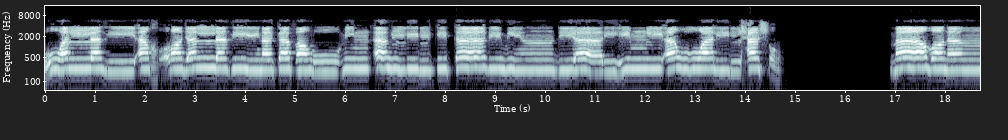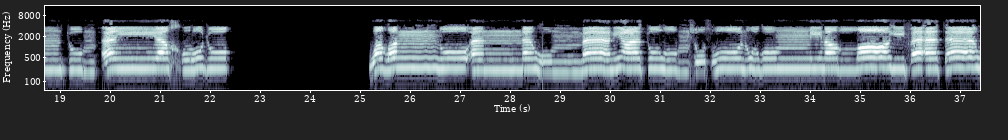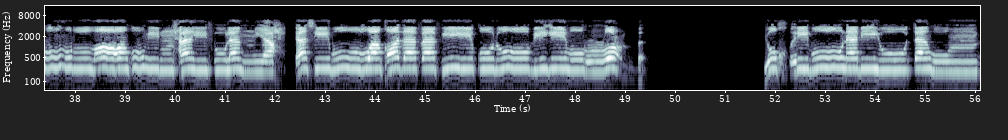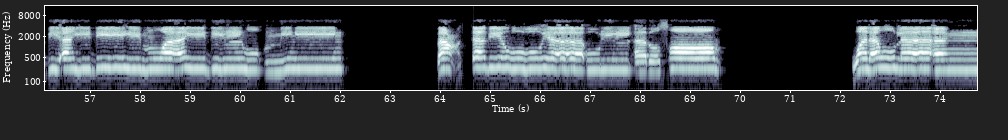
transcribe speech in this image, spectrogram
هو الذي اخرج الذين كفروا من أهل الكتاب من ديارهم لاول الحشر ما ظننتم ان يخرجوا وظنوا أنهم مانعتهم حصونهم من الله فأتاهم الله من حيث لم يحتسبوا وقذف في قلوبهم الرعب. يخربون بيوتهم بأيديهم وأيدي المؤمنين. فاعتبروا يا أولي الأبصار. ولولا أن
